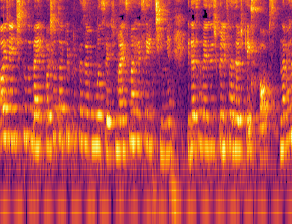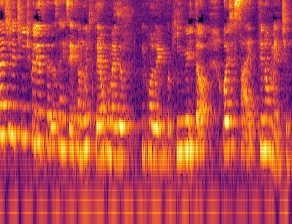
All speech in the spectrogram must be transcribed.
Oi gente, tudo bem? Hoje eu tô aqui pra fazer com vocês mais uma receitinha e dessa vez eu escolhi fazer os cake pops. Na verdade eu já tinha escolhido fazer essa receita há muito tempo, mas eu enrolei um pouquinho, então hoje sai finalmente.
